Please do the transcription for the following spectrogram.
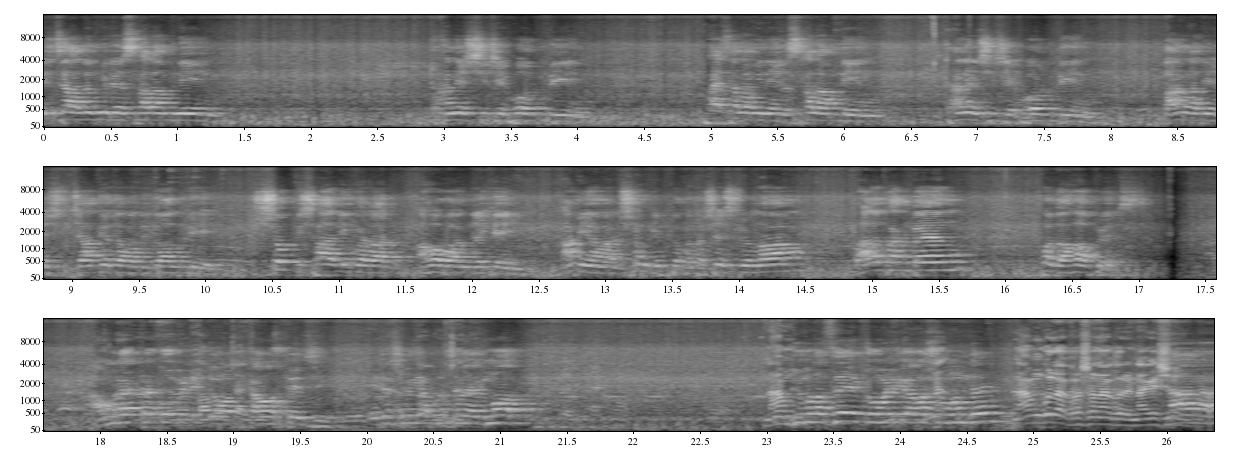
মির্জা আলমগীরের সালাম নিন ধানের শীষে ভোট দিন ফায়সাল আমিনের সালাম দিন ধানের শীষে ভোট দিন বাংলাদেশ জাতীয়তাবাদী দলকে শক্তিশালী করার আহ্বান রেখেই আমি আমার সংক্ষিপ্ত কথা শেষ করলাম। ভালো থাকবেন খোদা হাফেজ। আমরা একটা কমিটি কাগজ পেয়েছি। এটার সঙ্গে আপনার সঙ্গে একমত? নাম আছে এই কমিটি কাগজ সম্বন্ধে। নামগুলা ঘোষণা করেন আগে না না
